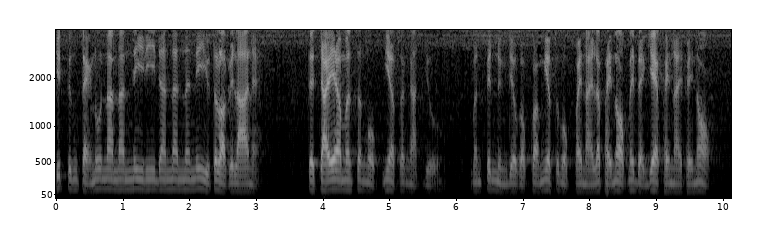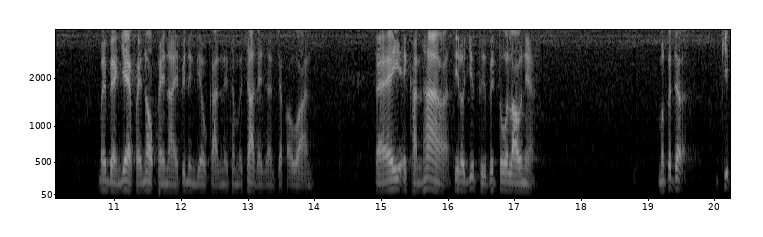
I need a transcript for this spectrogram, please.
คิดตึงแต่งนู่นนั่นนั่นนี่นี่นั่นนั่นนั่นนี่อยู่ตลอดเวลาเนี่ย แต่ใจอะมันสงบเงียบสงัดอยู่ มันเป็นหนึ่งเดียวกับความเงียบสงบภายในและภายนอก ไม่แบ่งแยกภายในภายนอก ไม่แบ่งแยกภายนอกภายในเป็นหนึ่งเดียวกันในธรรมชาติในจักรวาล แต่ไอ้ไอขันห้าที่เรายึดถือเป็นตัวเราเนี่ย มันก็จะคิด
